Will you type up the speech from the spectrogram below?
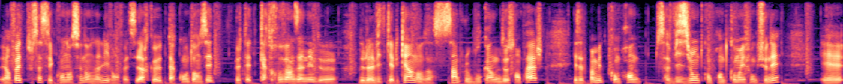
Et en fait, tout ça, c'est condensé dans un livre, en fait. C'est-à-dire que tu as condensé peut-être 80 années de, la vie de quelqu'un dans un simple bouquin de 200 pages. Et ça te permet de comprendre sa vision, de comprendre comment il fonctionnait et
